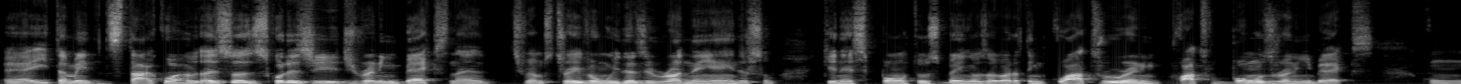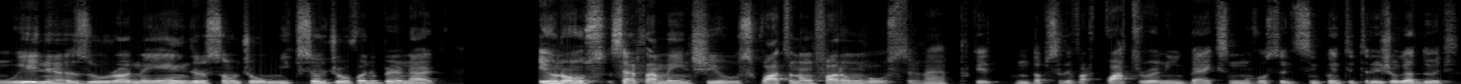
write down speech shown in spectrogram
É, e também destaco as suas escolhas de, de, running backs, né? Tivemos Trayvon Williams e Rodney Anderson, que nesse ponto os Bengals agora têm quatro, running, quatro bons running backs, com Williams, o Rodney Anderson, Joe Mixon e Giovanni Bernard. Eu não, certamente os quatro não farão um roster, né? Porque não dá pra você levar quatro running backs num roster de 53 jogadores.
